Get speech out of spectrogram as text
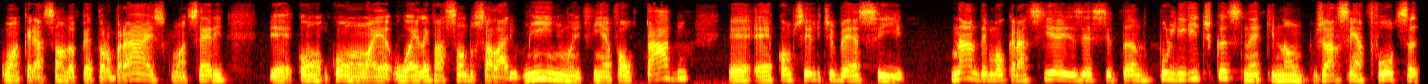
com a criação da Petrobras, com uma série é, com, com a, a, elevação do salário mínimo, enfim, é voltado, é, é como se ele tivesse na democracia exercitando políticas, né, que não já sem a força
